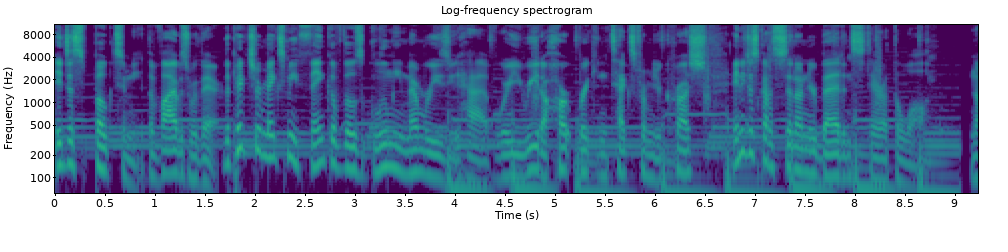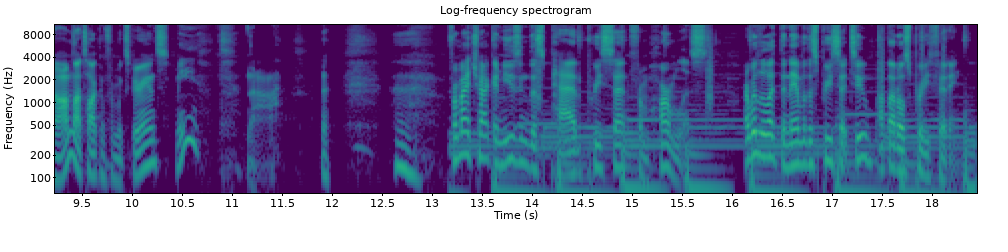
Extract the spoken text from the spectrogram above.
It just spoke to me, the vibes were there. The picture makes me think of those gloomy memories you have, where you read a heartbreaking text from your crush, and you just gotta sit on your bed and stare at the wall. No, I'm not talking from experience. Me? Nah. For my track, I'm using this pad preset from Harmless. I really like the name of this preset too, I thought it was pretty fitting.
